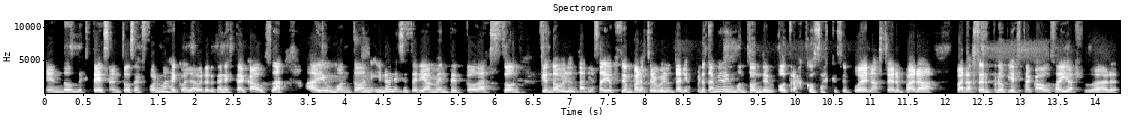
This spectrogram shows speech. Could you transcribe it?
en, donde estés. Entonces, formas de colaborar con esta causa hay un montón y no necesariamente todas son siendo voluntarias. Hay opción para ser voluntarios, pero también hay un montón de otras cosas que se pueden hacer para, para hacer propia esta causa y ayudar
